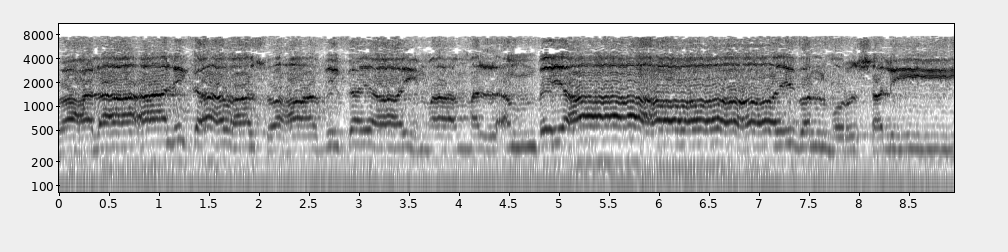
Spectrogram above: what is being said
وعلى آلك وصحابك يا إمام الأنبياء والمرسلين.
